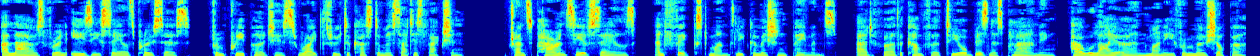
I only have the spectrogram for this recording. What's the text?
allows for an easy sales process, from pre-purchase right through to customer satisfaction. Transparency of sales, and fixed monthly commission payments, add further comfort to your business planning. How will I earn money from MoShoppa?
